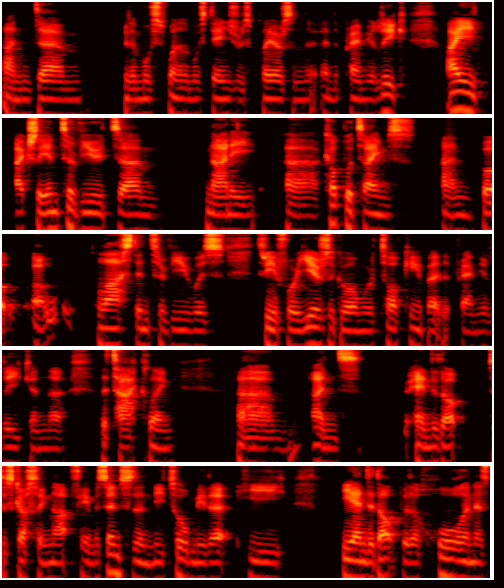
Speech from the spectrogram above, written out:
and um, the most one of the most dangerous players in the in the Premier League. I actually interviewed um, Nani uh, a couple of times, and but uh, last interview was three or four years ago, and we are talking about the Premier League and the the tackling, um, and ended up discussing that famous incident. He told me that he he ended up with a hole in his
